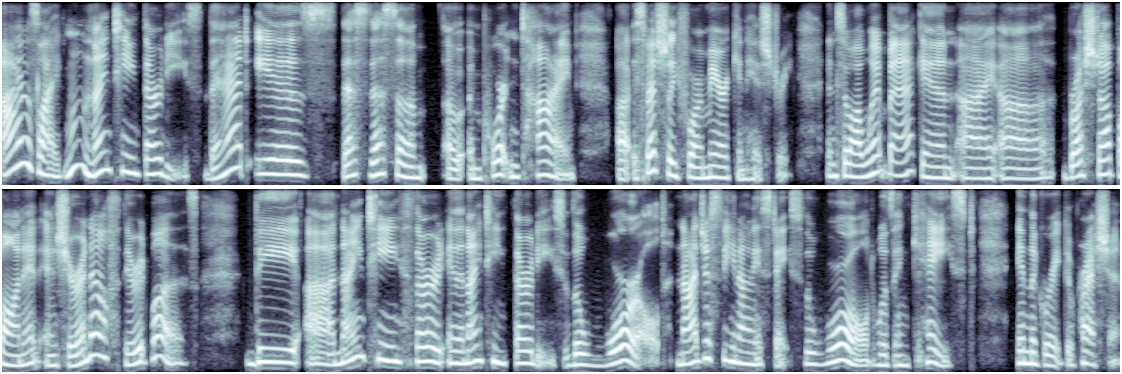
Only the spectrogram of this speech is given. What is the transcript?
I was like, mm, 1930s. That is that's that's a, a important time, uh, especially for American history. And so I went back and I uh, brushed up on it, and sure enough, there it was. The uh, 1930 in the 1930s, the world, not just the United States, the world was encased in the Great Depression.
